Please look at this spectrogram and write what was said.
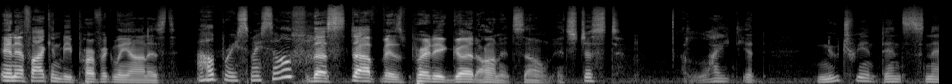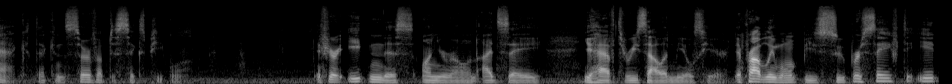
And if I can be perfectly honest, I'll brace myself. the stuff is pretty good on its own. It's just a light yet nutrient dense snack that can serve up to six people. If you're eating this on your own, I'd say you have three solid meals here. It probably won't be super safe to eat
